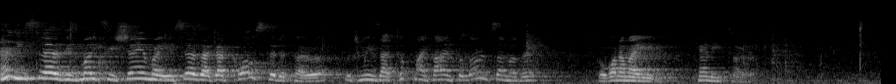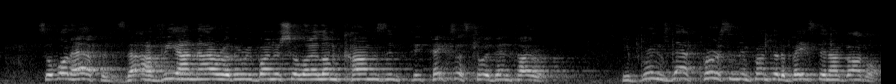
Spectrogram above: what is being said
And he says, he's Moitzi Shemer, he says, I got close to the Torah, which means I took my time to learn some of it, but what am I eating? Can't eat Torah. So what happens? The Avi Anara, the Ribbana Shalom, comes and he takes us to a Den Torah. He brings that person in front of the Beis Din Hagadol.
